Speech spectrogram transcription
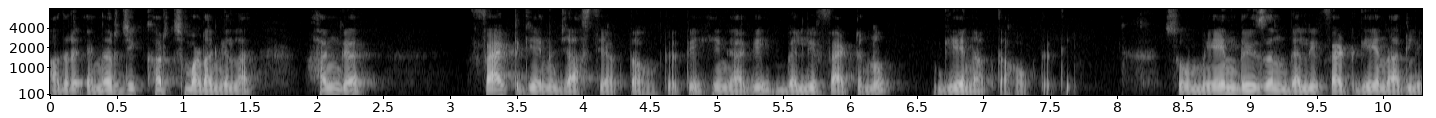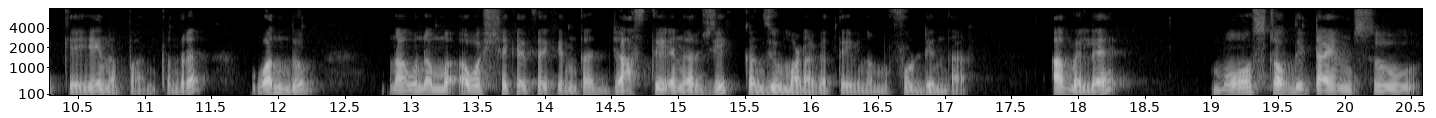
ಅದರ ಎನರ್ಜಿ ಖರ್ಚು ಮಾಡೋಂಗಿಲ್ಲ, ಹಂಗೆ ಫ್ಯಾಟ್ ಗೇನ್ ಜಾಸ್ತಿ ಆಗ್ತಾ ಹೋಗ್ತೈತಿ, ಹೀಗಾಗಿ ಬೆಲ್ಲಿ ಫ್ಯಾಟನ್ನು ಗೇನ್ ಆಗ್ತಾ ಹೋಗ್ತೈತಿ. So main reason belly fat gain ಆಗಲಿಕ್ಕೆ ಏನಪ್ಪ ಅಂತಂದ್ರೆ, ಒಂದು, ನಾವು ನಮ್ಮ ಅವಶ್ಯಕತೆಗಿಂತ ಜಾಸ್ತಿ ಎನರ್ಜಿ ಕನ್ಸ್ಯೂಮ್ ಮಾಡಾಕತ್ತೀವಿ ನಮ್ಮ ಫುಡ್ಡಿಂದ ಆಮೇಲೆ most of the times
